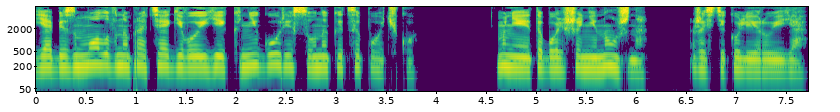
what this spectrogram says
Я безмолвно протягиваю ей книгу, рисунок и цепочку. «Мне это больше не нужно», — жестикулирую я.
